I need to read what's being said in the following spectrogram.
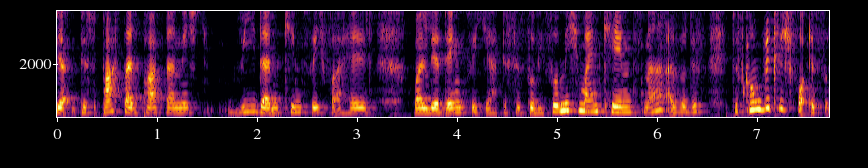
der, das passt dein Partner nicht, wie dein Kind sich verhält, weil der denkt sich, ja, das ist sowieso nicht mein Kind. Ne? Also das, das kommt wirklich vor. Es,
